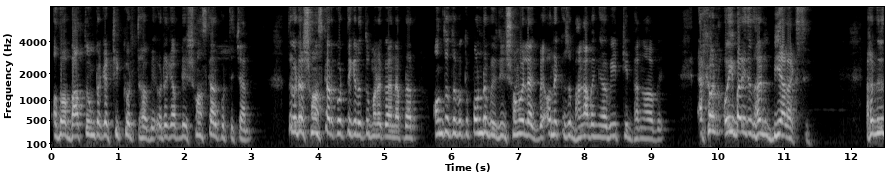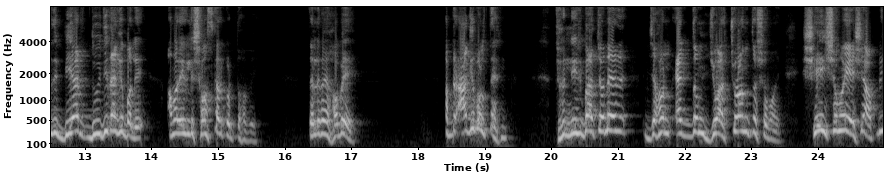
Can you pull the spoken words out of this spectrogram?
অথবা বাথরুমটাকে ঠিক করতে হবে, ওটাকে আপনি সংস্কার করতে চান। তো ওটা সংস্কার করতে গেলে তো মনে করেন আপনার অন্তত পক্ষে পনেরো বিশ দিন সময় লাগবে, অনেক কিছু ভাঙাভাঙি হবে, ইট ভাঙা হবে। এখন ওই বাড়িতে ধরেন বিয়া লাগছে। এখন যদি বিয়ার দুই দিন আগে বলে, আমার এগুলি সংস্কার করতে হবে। তাহলে ভাই হবে। আপনি আগে বলতেন, তো নির্বাচনের যখন একদম জোয়ার চূড়ান্ত সময়, সেই সময় এসে আপনি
